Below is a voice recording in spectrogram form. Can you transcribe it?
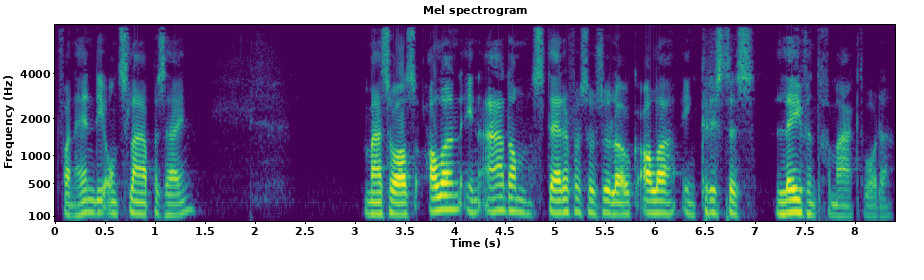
van hen die ontslapen zijn. Maar zoals allen in Adam sterven, zo zullen ook alle in Christus levend gemaakt worden.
